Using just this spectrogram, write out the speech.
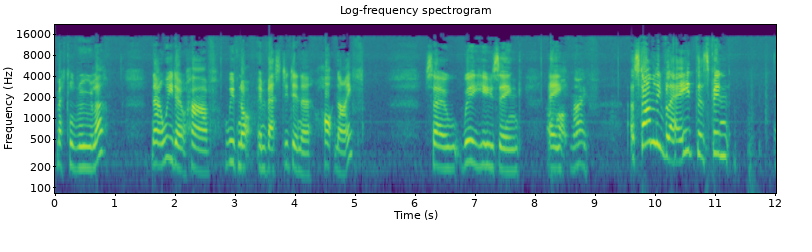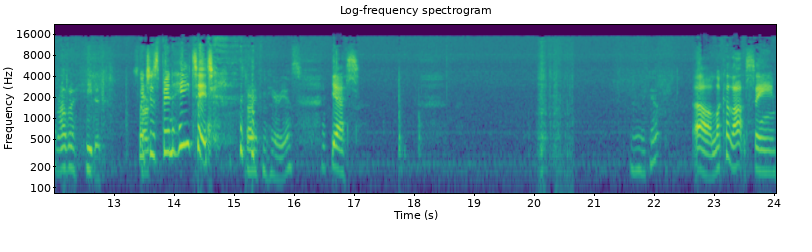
metal ruler. Now we don't have, we've not invested in a hot knife. So we're using a, a hot knife. A Stanley blade that's been rather heated. Start, which has been heated. starting from here, yes? Yes. There we go. Oh, look at that seam.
